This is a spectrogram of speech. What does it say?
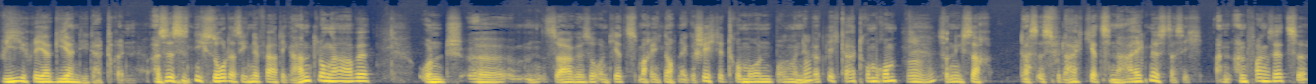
wie reagieren die da drin. Also es ist nicht so, dass ich eine fertige Handlung habe und äh, sage so, und jetzt mache ich noch eine Geschichte drumherum, baue mhm. eine Wirklichkeit drumherum, mhm. sondern ich sage, das ist vielleicht jetzt ein Ereignis, das ich an Anfang setze,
